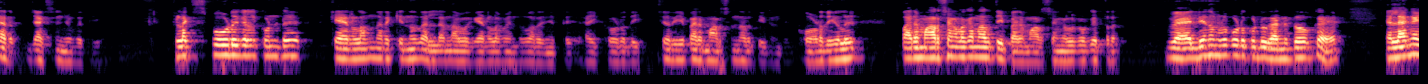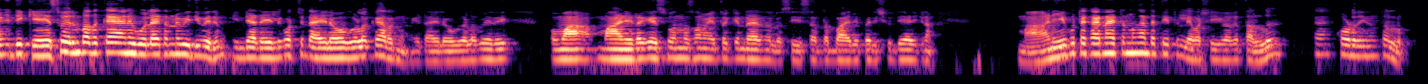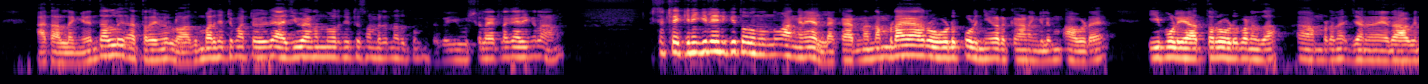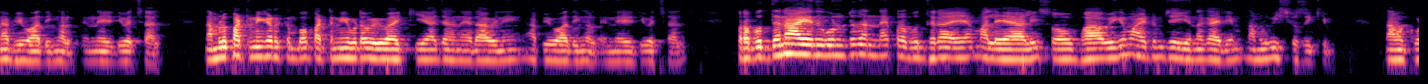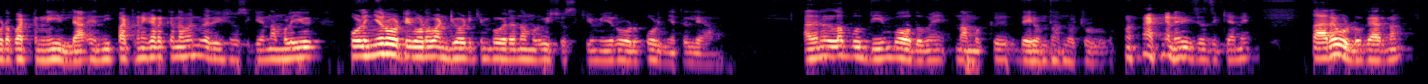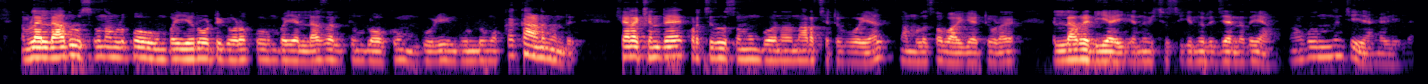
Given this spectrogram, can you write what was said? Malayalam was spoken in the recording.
ജാക്സൺ ചുങ്കത്തി ഫ്ലക്സ് ബോർഡുകൾ കൊണ്ട് കേരളം നിറയ്ക്കുന്നതല്ല നവകേരളം എന്ന് പറഞ്ഞിട്ട് ഹൈക്കോടതി ചെറിയ പരാമർശം നടത്തിയിട്ടുണ്ട്. കോടതികൾ പരാമർശങ്ങളൊക്കെ നടത്തി. പരാമർശങ്ങൾക്കൊക്കെ ഇത്ര വാല്യൂ നമ്മൾ കൊടുക്കുന്നുണ്ട്. കാരണം ഇതൊക്കെ എല്ലാം കഴിഞ്ഞിട്ട് കേസ് വരുമ്പോൾ അതൊക്കെ അനുകൂലമായിട്ട് തന്നെ വിധി വരും. ഇതിന്റെ ഇടയിൽ കുറച്ച് ഡയലോഗുകളൊക്കെ ഇറങ്ങും. ഈ ഡയലോഗുകൾ പേര് ഇപ്പോൾ മാ മാണിയുടെ കേസ് വന്ന സമയത്തൊക്കെ ഉണ്ടായിരുന്നല്ലോ. സീസറിന്റെ ഭാര്യ പരിശുദ്ധിയായിരിക്കണം മാണിയെ കുറ്റക്കാരനായിട്ടൊന്നും കണ്ടെത്തിയിട്ടില്ല. പക്ഷേ ഈ വക തള്ള് കോടതിയിൽ നിന്ന് തള്ളും. ആ തള്ളെങ്കിലും തള്ളു അത്രയേ ഉള്ളൂ. അതും പറഞ്ഞിട്ട് മറ്റൊരു രാജി വേണമെന്ന് പറഞ്ഞിട്ട് സമരം നടക്കും. ഇതൊക്കെ യൂഷ്വൽ ആയിട്ടുള്ള കാര്യങ്ങളാണ്. പക്ഷെ ടെക്നിക്കലി എനിക്ക് തോന്നുന്നു അങ്ങനെയല്ല. കാരണം നമ്മുടെ റോഡ് പൊളിഞ്ഞു കിടക്കുകയാണെങ്കിലും അവിടെ ഈ പൊളിയാത്ത റോഡ് പണിത നമ്മുടെ ജനനേതാവിന് അഭിവാദ്യങ്ങൾ എന്ന് എഴുതി വെച്ചാൽ നമ്മൾ പട്ടിണി കിടക്കുമ്പോൾ പട്ടിണി ഇവിടെ ഒഴിവാക്കിയ ജനനേതാവിന് അഭിവാദ്യങ്ങൾ എന്ന് എഴുതി വെച്ചാൽ പ്രബുദ്ധനായതുകൊണ്ട് തന്നെ പ്രബുദ്ധരായ മലയാളി സ്വാഭാവികമായിട്ടും ചെയ്യുന്ന കാര്യം നമ്മൾ വിശ്വസിക്കും. നമുക്കിവിടെ പട്ടിണി ഇല്ല എന്നീ പട്ടിണി കിടക്കുന്നവൻ വരെ വിശ്വസിക്കും. നമ്മൾ ഈ പൊളിഞ്ഞ റോട്ടിൽ കൂടെ വണ്ടി ഓടിക്കുമ്പോൾ വരെ നമ്മൾ വിശ്വസിക്കും ഈ റോഡ് പൊളിഞ്ഞിട്ടില്ല എന്ന്. അതിനുള്ള ബുദ്ധിയും ബോധമേ നമുക്ക് ദൈവം തന്നിട്ടുള്ളൂ. അങ്ങനെ വിശ്വസിക്കാൻ തരവുള്ളൂ. കാരണം നമ്മൾ എല്ലാ ദിവസവും നമ്മൾ പോകുമ്പോൾ ഈ റോട്ടിൽ കൂടെ പോകുമ്പോൾ എല്ലാ സ്ഥലത്തും ബ്ലോക്കും കുഴിയും കുണ്ടും ഒക്കെ കാണുന്നുണ്ട്. പക്ഷെ ഇലക്ഷന്റെ കുറച്ച് ദിവസം മുമ്പ് വന്ന് നടച്ചിട്ട് പോയാൽ നമ്മൾ സ്വാഭാവികമായിട്ടും ഇവിടെ എല്ലാം റെഡിയായി എന്ന് വിശ്വസിക്കുന്ന ഒരു ജനതയാണ്. നമുക്കൊന്നും ചെയ്യാൻ കഴിയില്ല.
